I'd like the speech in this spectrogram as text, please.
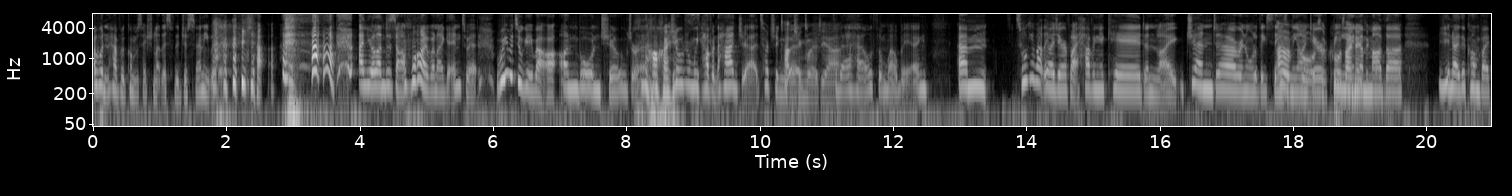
I wouldn't have a conversation like this with just anybody. yeah. and you'll understand why when I get into it. We were talking about our unborn children, Nice. children we haven't had yet, touching, Touching wood, yeah. for their health and well-being. Um, talking about the idea of like having a kid and like gender and all of these things, Oh, and the course, idea of, of being a the mother. You know the convo,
